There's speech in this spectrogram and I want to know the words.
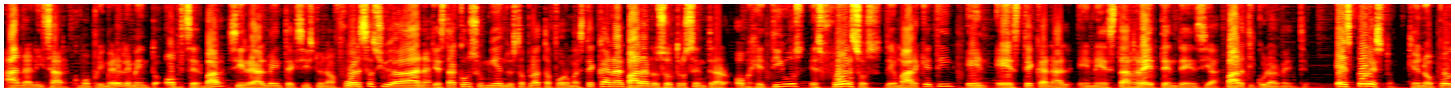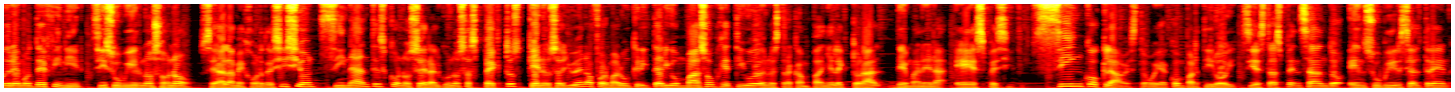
analizar como primer elemento, observar si realmente existe una fuerza ciudadana que está consumiendo esta plataforma, este canal, para nosotros centrar objetivos, esfuerzos de marketing en este canal, en esta red tendencia particularmente. Es por esto que no podremos definir si subirnos o no sea la mejor decisión sin antes conocer algunos aspectos que nos ayuden a formar un criterio más objetivo de nuestra campaña electoral de manera específica. Cinco claves te voy a compartir hoy si estás pensando en subirse al tren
